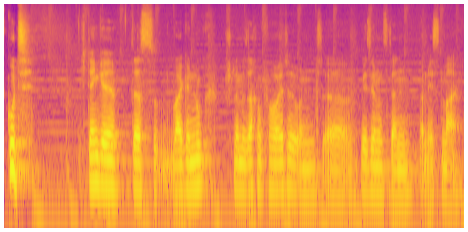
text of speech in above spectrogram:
Gut, ich denke, das war genug schlimme Sachen für heute und äh, wir sehen uns dann beim nächsten Mal.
